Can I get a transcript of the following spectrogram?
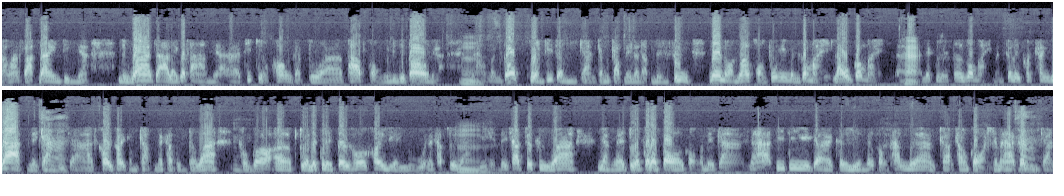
สามารถฝากได้จริงๆเนี่ย หรือว่าจะอะไรก็ตามเนี่ยที่เกี่ยวข้องกับตัวภาพของดิจิตอลเนี่ยมันก็ควรที่จะมีการกำกับในระดับหนึ่ง ซึ่งแน่นอนว่าของพวกนี้มันก็ใหม่เราก็ใหม่regulator ก็ใหม่มันก็เลยค่อนข้างยากในการที่จะค่อยๆกำกับนะครับผมแต่ว่าเขาก็ตัว regulator เขาก็ค่อยเรียนรู้นะครับตัวอย่างที่เห็นได้ชัดก็คือว่าอย่างในตัวกลตของอเมริกานะฮะที่ที่เคยเรียนทั้งสองท่านเมื่อคราวก่อนใช่ไหมฮะก็มีการ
